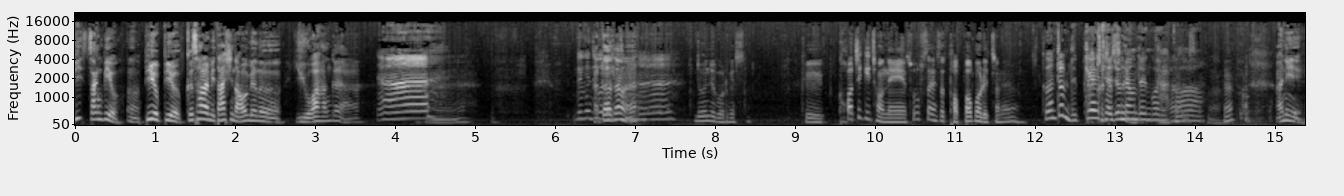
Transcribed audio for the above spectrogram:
비, 쌍비읍 어, 비읍 비읍 그 사람이 다시 나오면은 유화한 거야. 아 음. 누군지 간단하잖아. 모르겠지만 누군지 모르겠어. 그 커지기 전에 소속사에서 덮어버렸잖아요. 그건 좀 늦게 다 커졌어요. 재조명된 다 거니까. 아니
